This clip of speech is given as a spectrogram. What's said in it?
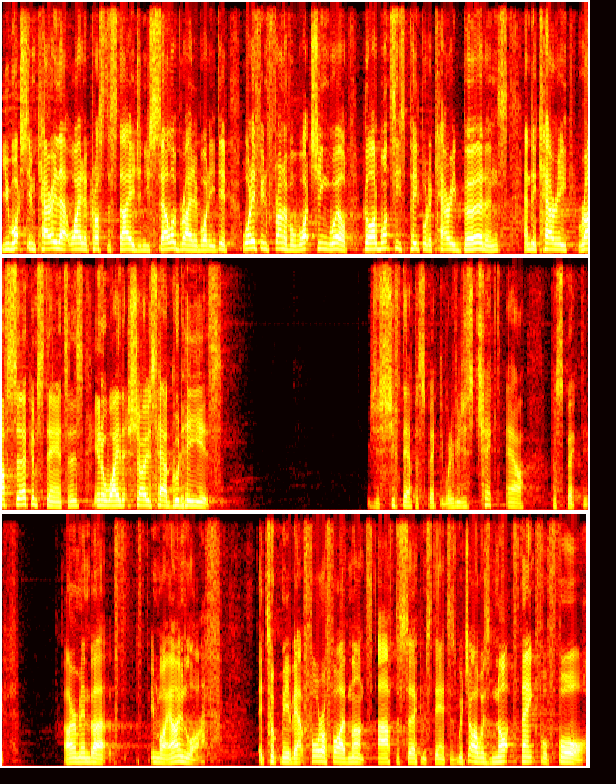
You watched him carry that weight across the stage and you celebrated what he did. What if, in front of a watching world, God wants his people to carry burdens and to carry rough circumstances in a way that shows how good he is? We just shift our perspective. What if we just checked our perspective? I remember in my own life, it took me about four or five months after circumstances, which I was not thankful for.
